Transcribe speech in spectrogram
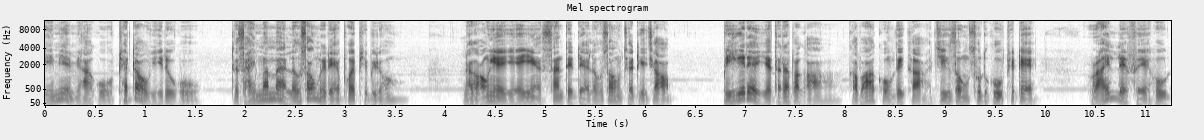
ရင်းမြစ်များကိုဖျက်တောက်ရေးတို့ကိုဒီဇိုင်းမတ်မတ်လှုံ့ဆော်နေတဲ့အဖွဲ့ဖြစ်ပြီးတော့၎ င်းရဲ့ရဲရင်စမ်းတစ်တဲ့လှုံ့ဆော်ချက်တွေကြောင့်ပြီးခဲ့တဲ့ရဲတပ်ဘက်ကကမ္ဘာကုန်တိတ်ကအကြီးဆုံးစုတစ်ခုဖြစ်တဲ့ Right Level Hood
